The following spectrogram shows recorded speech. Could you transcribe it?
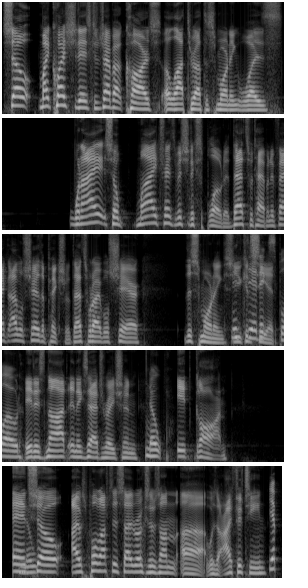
So my question is, because we talked about cars a lot throughout this morning, was when I so my transmission exploded. That's what happened. In fact, I will share the picture. That's what I will share this morning, so it you can see explode. it. Did explode. It is not an exaggeration. Nope. It gone. And Nope. so I was pulled off to the side of the road because it was on uh was I fifteen. Yep.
